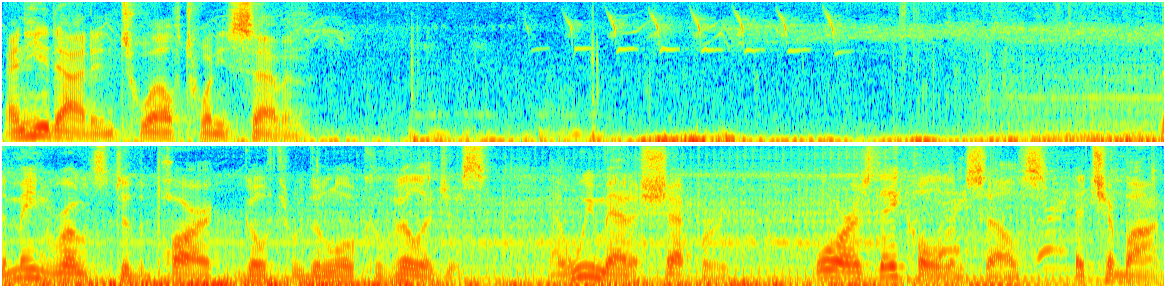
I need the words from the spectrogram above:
and he died in 1227. The main roads to the park go through the local villages, and we met a shepherd, or as they call themselves, a chaban.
